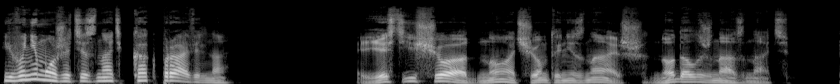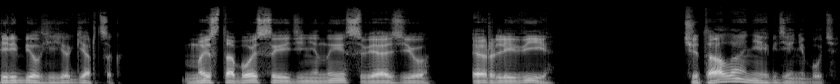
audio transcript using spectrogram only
и вы не можете знать, как правильно». «Есть еще одно, о чем ты не знаешь, но должна знать», — перебил ее герцог. «Мы с тобой соединены связью Эрливи. Читала о ней где-нибудь?»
